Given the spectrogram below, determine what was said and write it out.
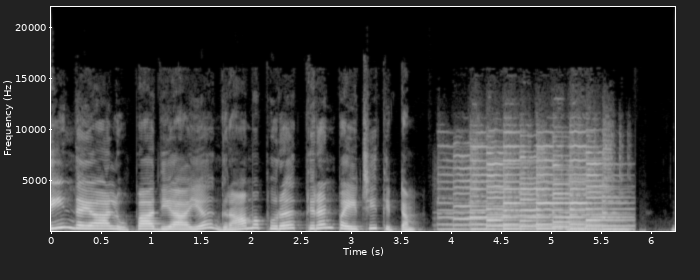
தீன்தயாள் உபாத்யாய கிராமப்புற திறன் பயிற்சி திட்டம்.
